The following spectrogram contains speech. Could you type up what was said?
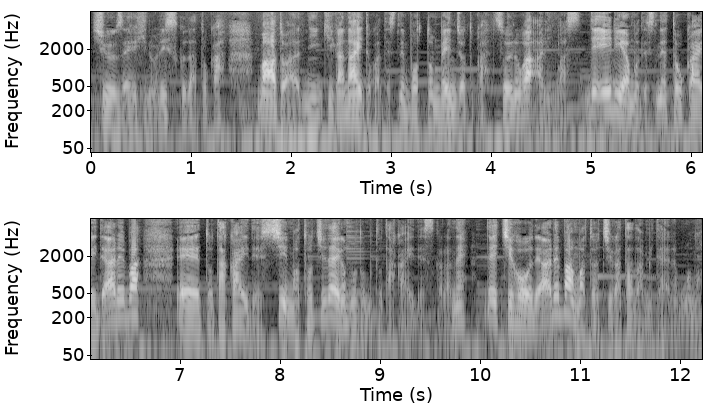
修繕費のリスクだとか、まあ、あとは人気がないとかですね。ボットン便所とかそういうのがあります。でエリアもですね都会であれば、えーと、高いですし、まあ、土地代がもともと高いですからね。で地方であれば、まあ、土地がただみたいなもの。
